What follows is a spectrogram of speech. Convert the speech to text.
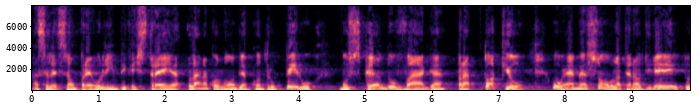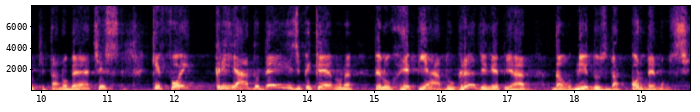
a seleção pré-olímpica estreia lá na Colômbia contra o Peru buscando vaga para Tóquio. O Emerson, o lateral direito, que está no Betis, que foi criado desde pequeno, né? Pelo repiado, o grande repiado da Unidos da Cordenúncia.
